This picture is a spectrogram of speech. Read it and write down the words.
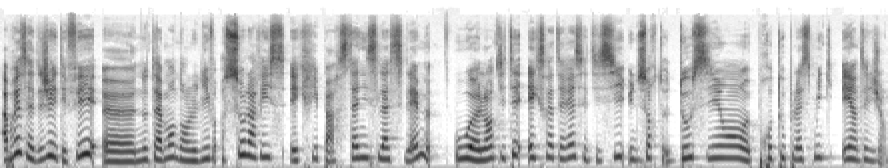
Après, ça a déjà été fait, euh, notamment dans le livre Solaris, écrit par Stanislas Lem, où euh, l'entité extraterrestre est ici une sorte d'océan euh, protoplasmique et intelligent.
